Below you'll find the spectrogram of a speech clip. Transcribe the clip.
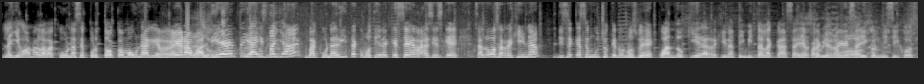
la llevaron a la vacuna, se portó como una guerrera Eso, valiente, y eso, ahí está ya, vacunadita como tiene que ser. Así es que, saludos a Regina. Dice que hace mucho que no nos ve. Cuando quiera, Regina, te invito a la casa, ¿eh? Ya Para que juegues ahí con mis hijos.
